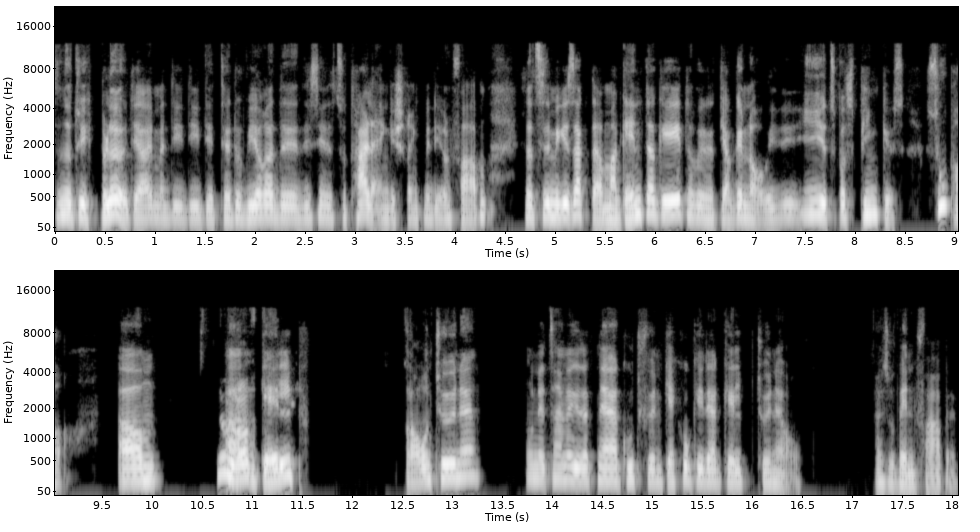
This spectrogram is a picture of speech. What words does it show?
Das ist natürlich blöd, ja. Ich meine, die, die, die Tätowierer, die, die sind jetzt total eingeschränkt mit ihren Farben. Jetzt hat sie mir gesagt, da Magenta geht, habe ich gesagt, ja genau, ich, ich jetzt was Pinkes. Super. Ähm, Ja, äh, Gelb, Brauntöne. Und jetzt haben wir gesagt, naja, gut, für einen Gecko geht ja Gelbtöne auch. Also wenn Farbe.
